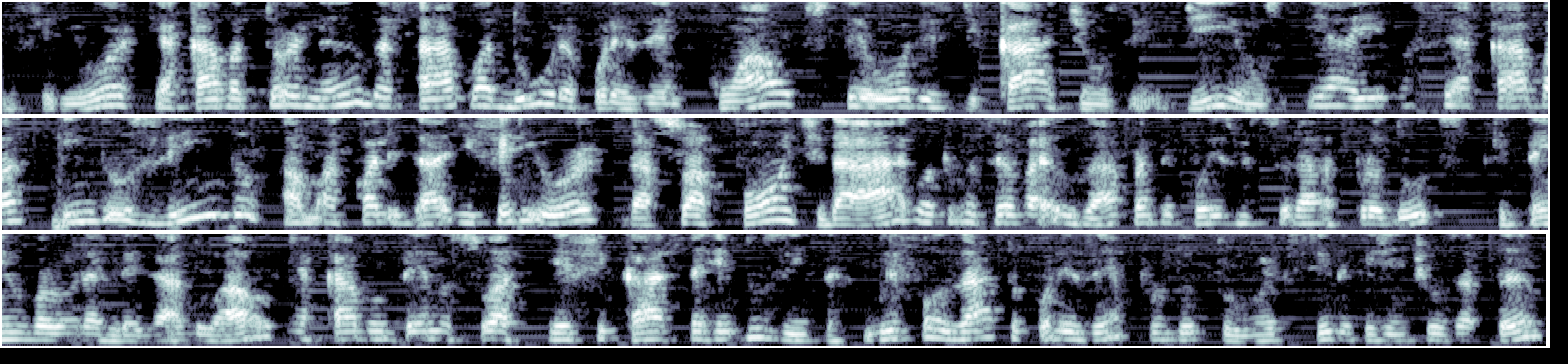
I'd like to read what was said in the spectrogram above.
inferior, que acaba tornando essa água dura, por exemplo, com altos teores de cátions, de íons, e aí você acaba induzindo a uma qualidade inferior da sua fonte, da água que você vai usar para depois misturar produtos que têm um valor agregado alto e acabam tendo sua eficácia reduzida. O glifosato, por exemplo, exemplo, do herbicida que a gente usa tanto,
